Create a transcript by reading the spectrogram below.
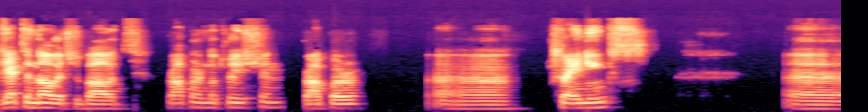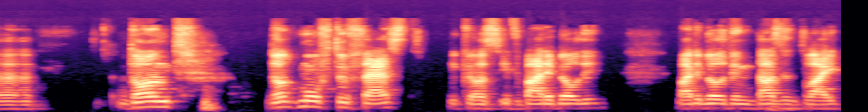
get the knowledge about proper nutrition proper uh, trainings uh, don't don't move too fast because it's bodybuilding. Bodybuilding doesn't like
